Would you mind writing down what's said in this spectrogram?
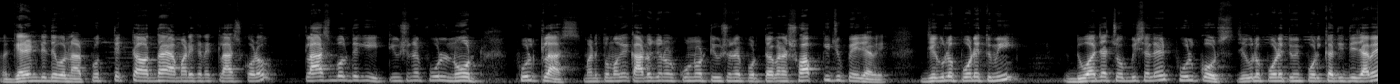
আমি গ্যারেন্টি দেবো না আর প্রত্যেকটা অধ্যায় আমার এখানে ক্লাস করো। ক্লাস বলতে কি? টিউশনে ফুল নোট ফুল ক্লাস মানে তোমাকে কারোর জন্য কোনো টিউশনে পড়তে হবে না সব কিছু পেয়ে যাবে। যেগুলো পড়ে তুমি দু হাজার চব্বিশ সালের ফুল কোর্স যেগুলো পড়ে তুমি পরীক্ষা দিতে যাবে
